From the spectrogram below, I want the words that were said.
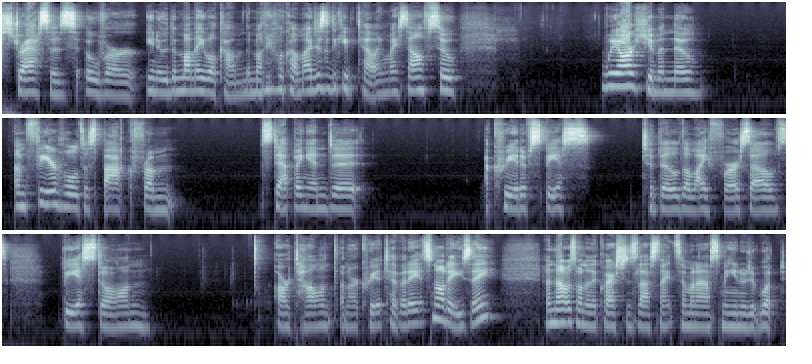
stresses over, you know, the money will come, the money will come. I just have to keep telling myself. So we are human though, and fear holds us back from stepping into a creative space to build a life for ourselves based on our talent and our creativity. It's not easy. And that was one of the questions last night. Someone asked me, you know, what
